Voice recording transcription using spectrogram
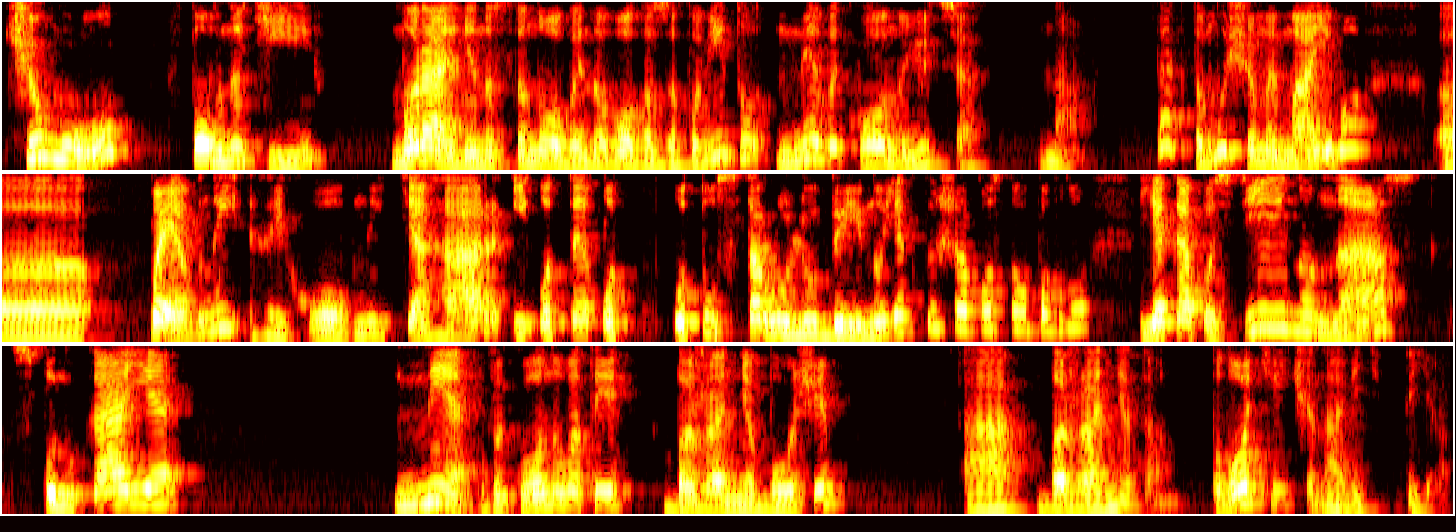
чому в повноті моральні настанови нового заповіту не виконуються нами. Так? Тому що ми маємо е, певний гріховний тягар і оте, от, оту стару людину, як пише апостол Павло, яка постійно нас спонукає не виконувати бажання Божі, а бажання там плоті чи навіть диявола.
